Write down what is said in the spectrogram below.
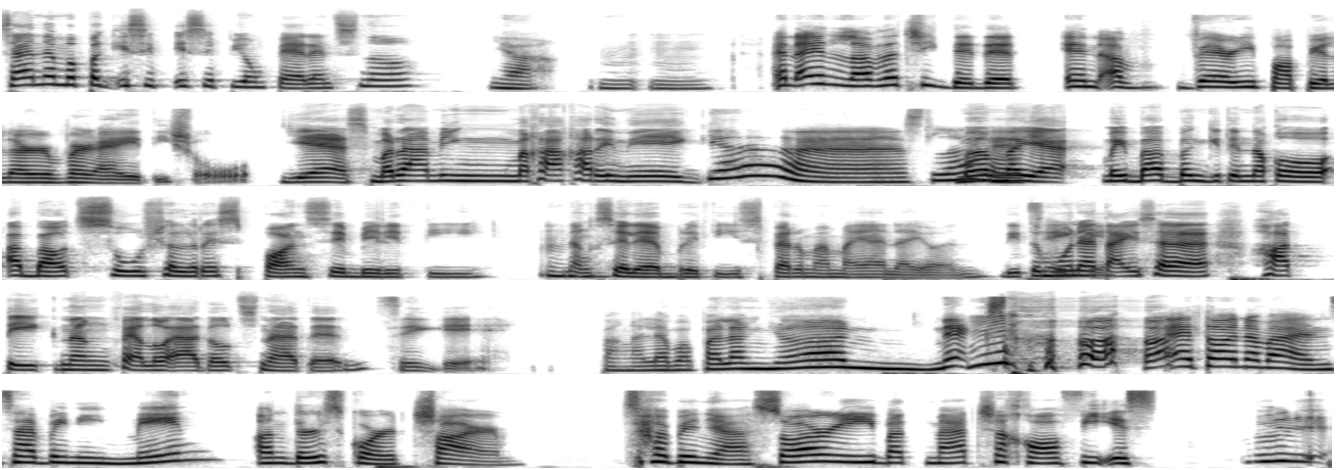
Sana mapag-isip-isip yung parents, no? Yeah. Mm-mm. And I love that she did it in a very popular variety show. Yes, maraming makakarinig. Yes, love it. Mamaya, may babanggitin ako about social responsibility Mhm. ng celebrities, pero mamaya na yon. Dito Sige. muna tayo sa hot take ng fellow adults natin. Sige. Pangalawa pa lang yan. Next! Eto naman, sabi ni main underscore charm. Sabi niya, sorry, but matcha coffee is...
